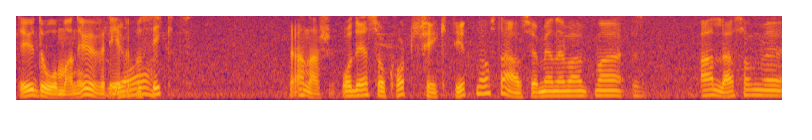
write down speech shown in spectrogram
Det är ju då man överlever ja. på sikt. Annars... Och det är så kortsiktigt någonstans. Jag menar man, man, alla som eh,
